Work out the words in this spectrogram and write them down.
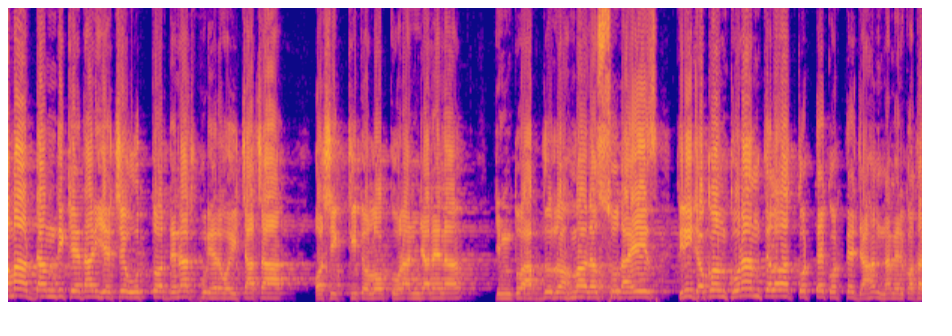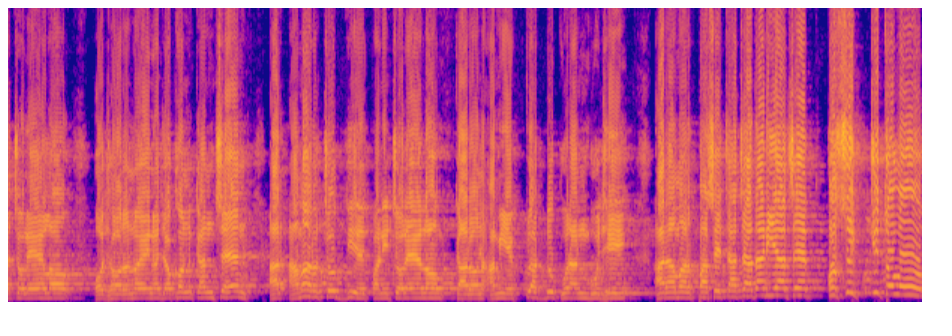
আমার ডান দিকে দাঁড়িয়েছে উত্তর দিনাজপুরের ওই চাচা। অশিক্ষিত লোক কোরআন জানে না, কিন্তু আব্দুর রহমান সুদাইস তিনি যখন কোরআন তেলাওয়াত করতে করতে জাহান নামের কথা চলে এলো, অঝর নয়ন যখন কাঁদছেন আর আমার চোখ দিয়ে পানি চলে এলো, কারণ আমি একটু আধটু কোরআন বুঝি। আর আমার পাশে চাচা দাঁড়িয়ে আছে, অশিক্ষিত লোক।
